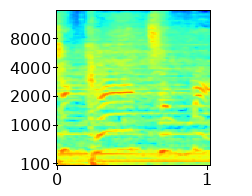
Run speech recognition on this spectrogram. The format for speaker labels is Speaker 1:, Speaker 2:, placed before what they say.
Speaker 1: she came to me.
